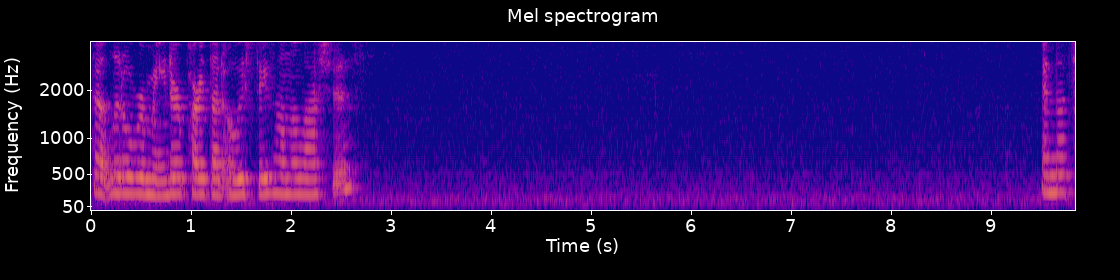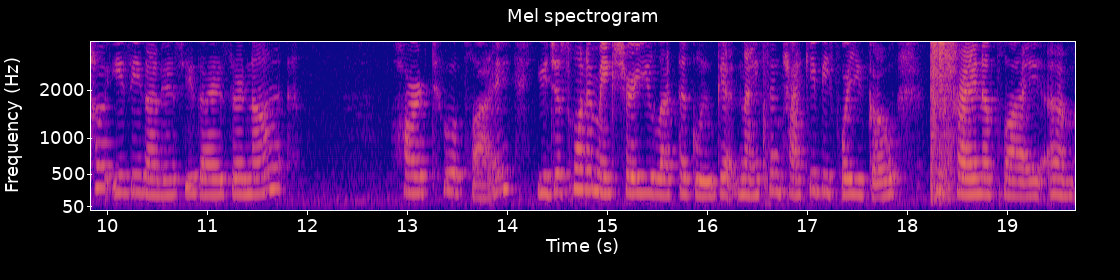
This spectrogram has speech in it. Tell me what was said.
that little remainder part that always stays on the lashes. And that's how easy that is, you guys. They're not hard to apply. You just want to make sure you let the glue get nice and tacky before you go to try and apply um,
